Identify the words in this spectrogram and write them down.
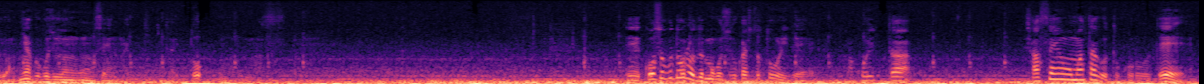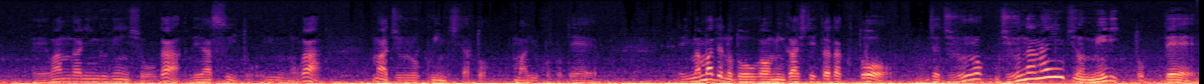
254、254号線入っていきたいと思います。で高速道路でもご紹介した通りで、まあ、こういった車線をまたぐところで、え、ワンダリング現象が出やすいというのが、まあ、16インチだと、まあ、いうことで、今までの動画を見返していただくと、じゃあ16 17インチのメリットって、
